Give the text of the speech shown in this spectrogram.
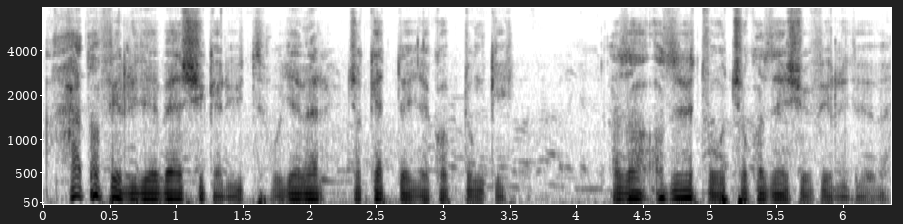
Hát a félidőben ez sikerült, ugye, mert csak kettő egyre kaptunk ki. Az, a, az öt volt csak az első félidőben.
